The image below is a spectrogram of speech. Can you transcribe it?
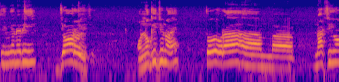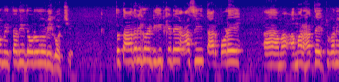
তিনজনেরই জ্বর হয়েছে। অন্য কিছু নয়, তো ওরা নার্সিংহোম ইত্যাদি দৌড়দৌড়ি করছে। তো তাড়াতাড়ি করে টিকিট কেটে আসি, তারপরে আমার হাতে একটুখানি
